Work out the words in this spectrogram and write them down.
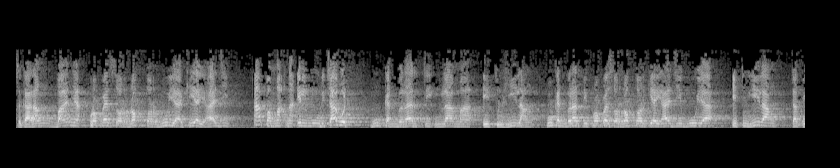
Sekarang banyak profesor, doktor, buya, kiai, haji. Apa makna ilmu dicabut? Bukan berarti ulama itu hilang. Bukan berarti profesor, doktor, kiai, haji, buya itu hilang tapi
